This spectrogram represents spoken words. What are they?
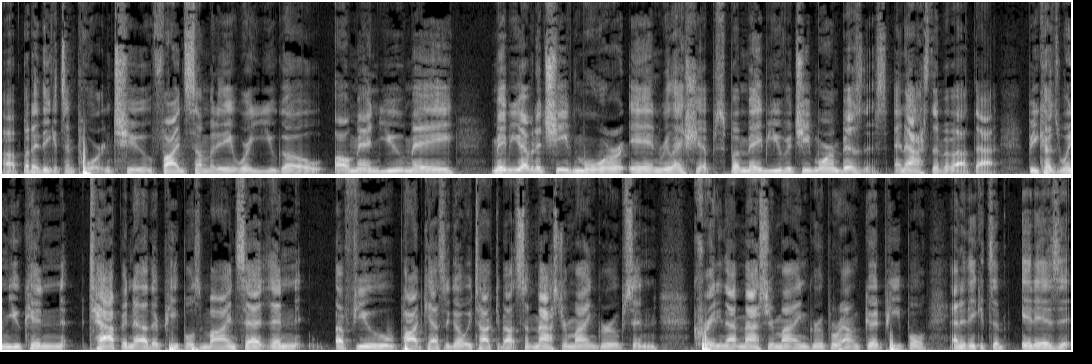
Uh, but I think it's important to find somebody where you go, oh man, you may, maybe you haven't achieved more in relationships, but maybe you've achieved more in business and ask them about that. Because when you can tap into other people's mindsets and a few podcasts ago we talked about some mastermind groups and creating that mastermind group around good people. And i think it's a it is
